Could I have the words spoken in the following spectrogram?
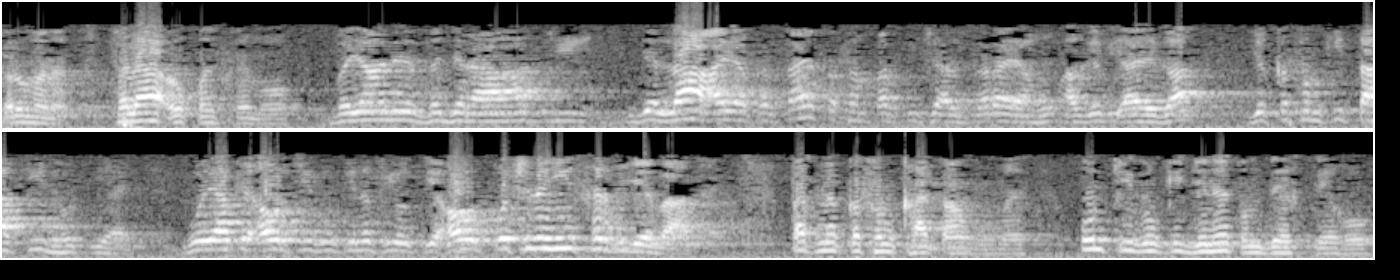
کرو مانا۔ فلاح قسم ہو بیان زجرات یہ لا آیا کرتا ہے، قسم پر پیچھے عرض کرایا ہوں۔ آگے بھی آئے گا۔ یہ قسم کی تاکید ہوتی ہے۔ گویا کہ اور چیزوں کی نفی ہوتی ہے اور کچھ نہیں صرف یہ بات ہے۔ تب میں قسم کھاتا ہوں میں ان چیزوں کی جنہیں تم دیکھتے ہو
